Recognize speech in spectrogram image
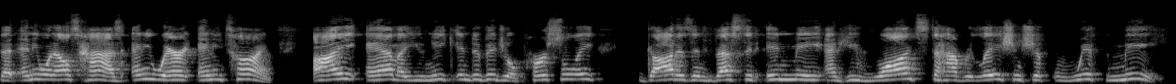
that anyone else has anywhere at any time. I am a unique individual personally. God has invested in me and he wants to have relationship with me.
